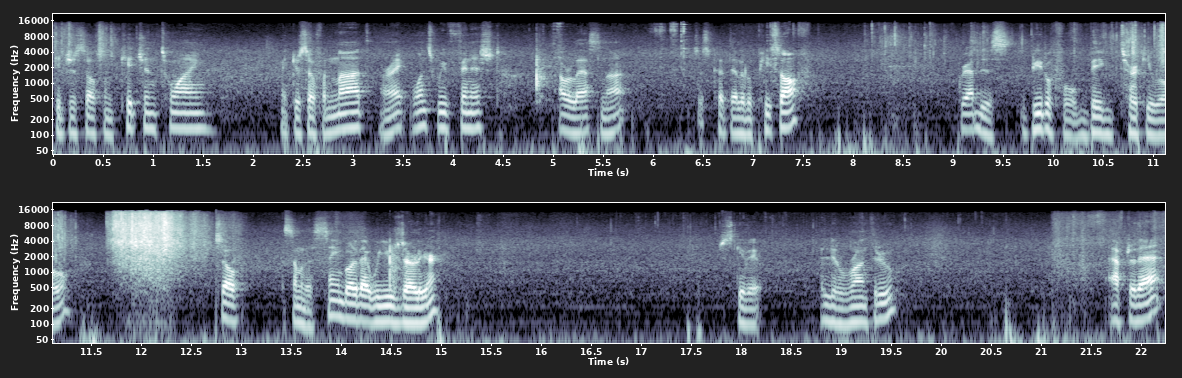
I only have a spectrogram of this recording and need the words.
Get yourself some kitchen twine. Make yourself a knot. All right. Once we've finished our last knot, just cut that little piece off. Grab this beautiful big turkey roll. So some of the same butter that we used earlier. Just give it a little run through. After that,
